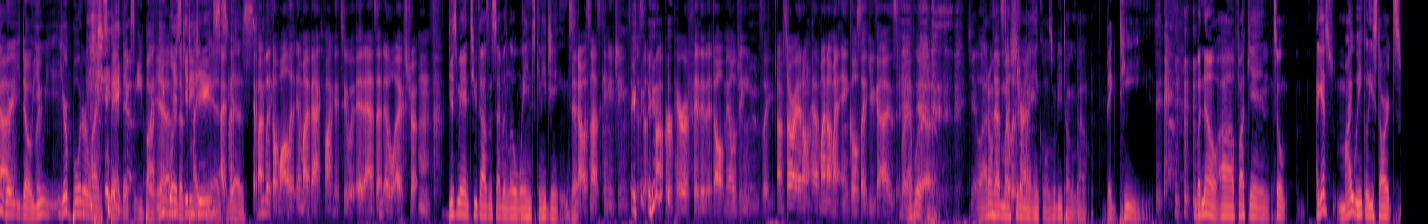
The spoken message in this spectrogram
do guy. wear you know you you're borderline spandex ebot. Yeah. You wear You them skinny tight jeans. pants. Put, yes. If I put the wallet in my back pocket too, it adds that little extra oomph. This man, 2007 Lil Wayne skinny jeans. No, it's not skinny jeans. It's just a proper pair of fitted adult male jeans. Like, I'm sorry I don't have mine on my ankles like you guys, but I would- yeah. Uh, Chill, I don't have my still the shit on my ankles. What are you talking about? Big T's. But no, uh, fucking. So, I guess my weekly starts.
